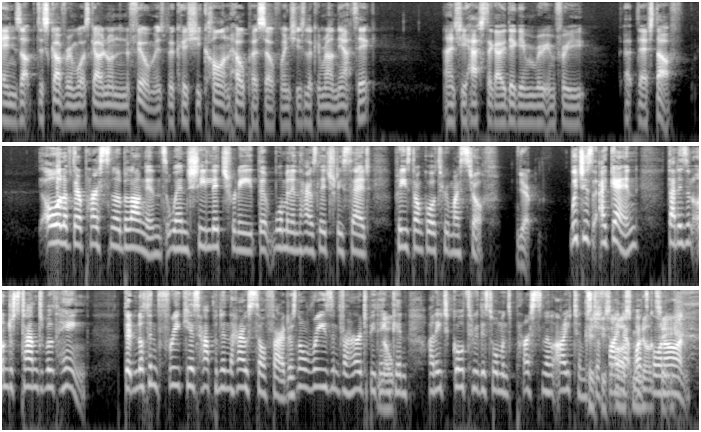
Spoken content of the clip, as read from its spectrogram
ends up discovering what's going on in the film is because she can't help herself when she's looking around the attic, and she has to go digging, rooting through uh, their stuff. All of their personal belongings when she literally the woman in the house literally said please don't go through my stuff. Yep. which is again that is an understandable thing. There nothing freaky has happened in the house so far. There's no reason for her to be Nope. thinking i need to go through this woman's personal items to find out what's going to. on.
